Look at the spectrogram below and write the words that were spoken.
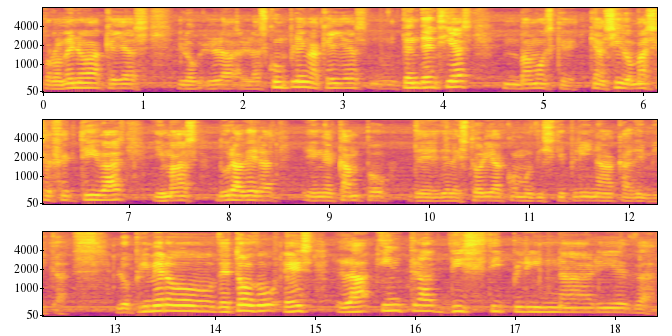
Por lo menos aquellas las cumplen aquellas tendencias vamos, que, que, han sido más efectivas y más duraderas en el campo de la historia como disciplina académica. Lo primero de todo es la intradisciplinariedad,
